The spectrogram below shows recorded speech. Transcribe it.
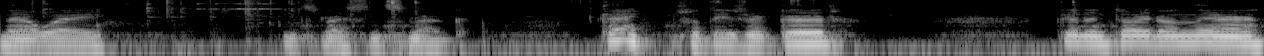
That way it's nice and snug. Okay, so these are good, good and tight on there.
